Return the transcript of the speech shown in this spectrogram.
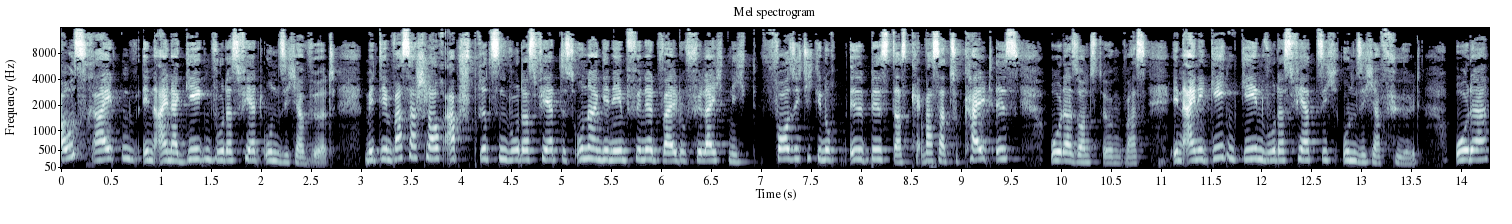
Ausreiten in einer Gegend, wo das Pferd unsicher wird. Mit dem Wasserschlauch abspritzen, wo das Pferd es unangenehm findet, weil du vielleicht nicht vorsichtig genug bist, das Wasser zu kalt ist oder sonst irgendwas. In eine Gegend gehen, wo das Pferd sich unsicher fühlt. Oder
